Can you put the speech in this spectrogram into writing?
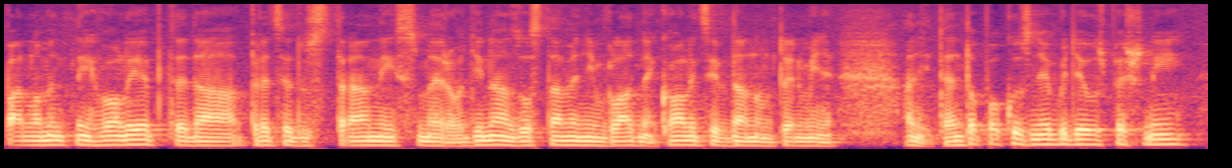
parlamentných volieb, teda predsedu strany Sme rodina, zostavením vládnej koalície v danom termíne. Ani tento pokus nebude úspešný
